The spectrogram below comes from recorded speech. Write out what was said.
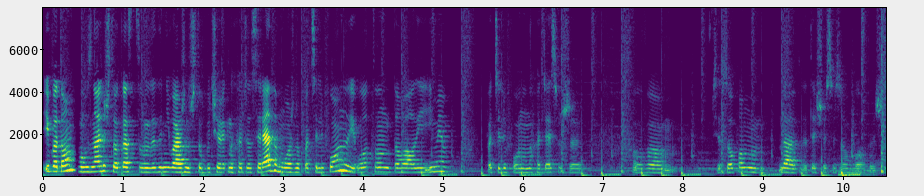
И потом мы узнали, что, оказывается, это не важно, чтобы человек находился рядом, можно по телефону, и вот он давал ей имя по телефону, находясь уже в СИЗО, по-моему. Да, это еще СИЗО было точно.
